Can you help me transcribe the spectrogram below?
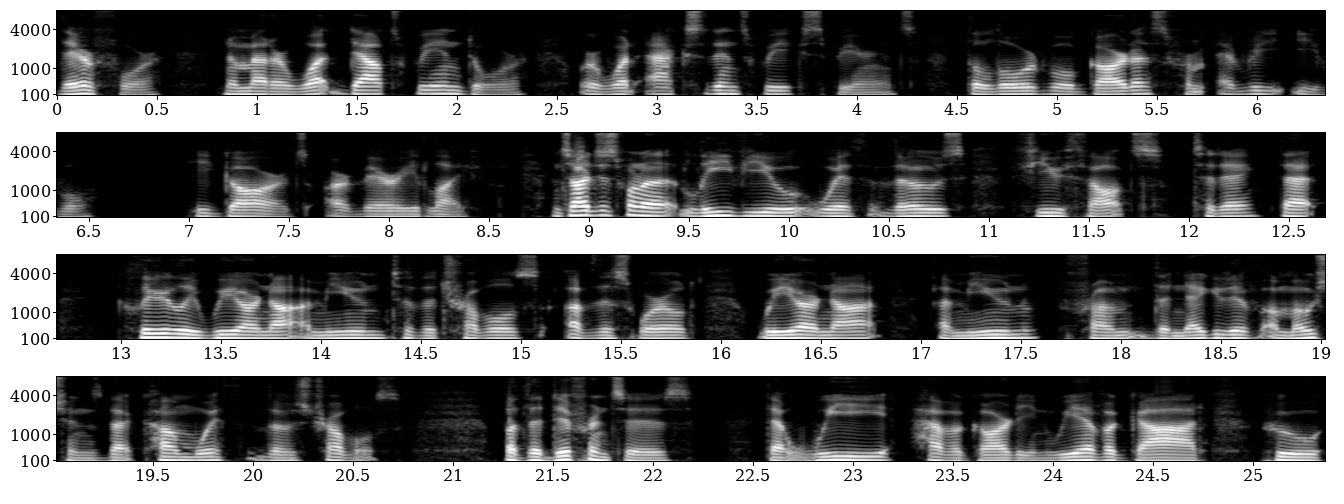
Therefore, no matter what doubts we endure or what accidents we experience, the Lord will guard us from every evil. He guards our very life. And so I just want to leave you with those few thoughts today that Clearly, we are not immune to the troubles of this world. We are not immune from the negative emotions that come with those troubles. But the difference is that we have a guardian. We have a God who,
